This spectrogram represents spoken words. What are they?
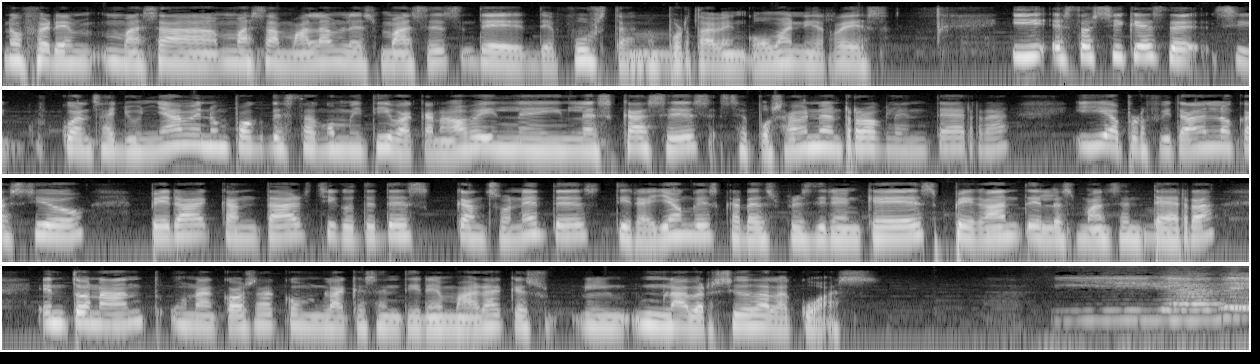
no feren massa, massa mal amb les masses de, de fusta, no Mm. portaven goma ni res. I estos xiques, de, si, quan s'allunyaven un poc d'esta comitiva que anava veient les cases, se posaven en rogle en terra i aprofitaven l'ocasió per a cantar xicotetes cançonetes, tirallongues, que ara després direm què és, pegant en les mans en terra, entonant una cosa com la que sentirem ara, que és una versió de la quas. Filla de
